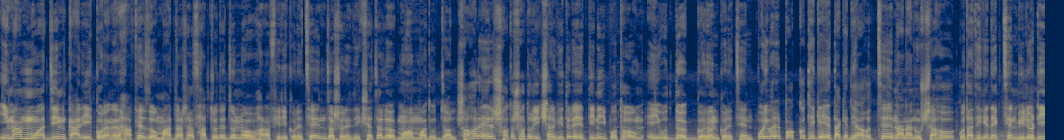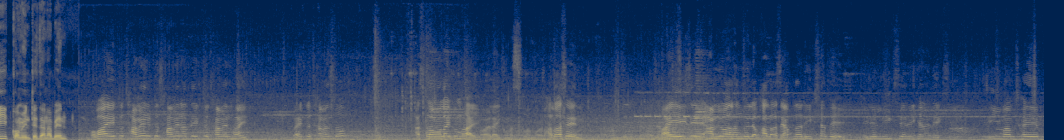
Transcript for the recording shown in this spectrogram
ইমাম মুয়াজ্জিন কারি কোরআনের হাফেজ ও মাদ্রাসা ছাত্রদের জন্য ভাড়া ফ্রি করেছেন যশোরের রিক্সা চালক মোহাম্মদ উজ্জ্বল। শহরের শত শত রিক্সার ভিতরে তিনিই প্রথম এই উদ্যোগ গ্রহণ করেছেন। পরিবারের পক্ষ থেকে তাকে দেওয়া হচ্ছে নানান উৎসাহ। কোথা থেকে দেখছেন ভিডিওটি কমেন্টে জানাবেন। ও ভাই একটু থামেন একটু থামেন আপনি একটু থামেন ভাই। ভাই একটু থামেন তো। আসসালামু আলাইকুম ভাই। ওয়ালাইকুম আসসালাম। ভালো আছেন? ভাই এই যে আমিও আলহামদুলিল্লাহ ভালো আছি। আপনার রিক্সাতে এই যে লিখছেন এখানে দেখছি যে ইমাম সাহেব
